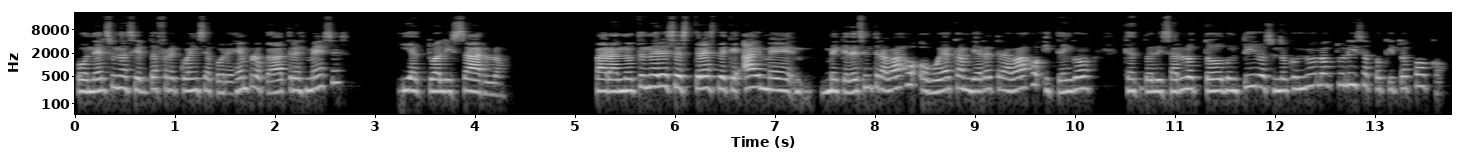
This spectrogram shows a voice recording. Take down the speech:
ponerse una cierta frecuencia, por ejemplo, cada tres meses y actualizarlo para no tener ese estrés de que, ay, me, me, quedé sin trabajo o voy a cambiar de trabajo y tengo que actualizarlo todo de un tiro, sino que uno lo actualiza poquito a poco.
